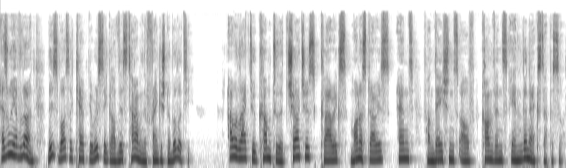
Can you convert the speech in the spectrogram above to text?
As we have learned, this was a characteristic of this time in the Frankish nobility. I would like to come to the churches, clerics, monasteries, and foundations of convents in the next episode.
